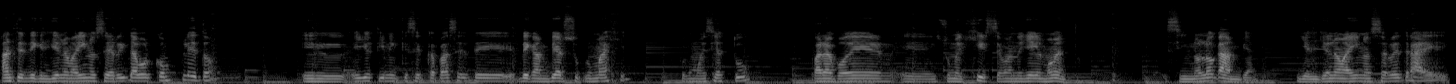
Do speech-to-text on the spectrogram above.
Antes de que el hielo marino se derrita por completo. el- ellos tienen que ser capaces de, cambiar su plumaje. pues como decías tú. Para poder eh, sumergirse cuando llegue el momento. Si no lo cambian y el hielo marino se retrae,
